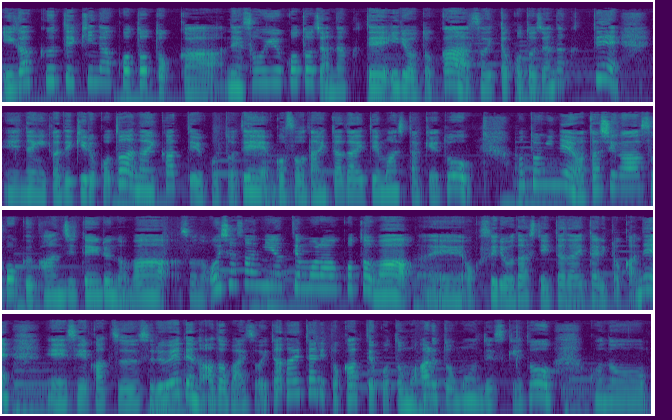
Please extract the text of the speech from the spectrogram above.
医学的なこととか、ね、そういうことじゃなくて、医療とかそういったことじゃなくて、えー、何かできることはないかっていうことでご相談いただいてましたけど、本当にね、私がすごく感じているのは、そのお医者さんにやってもらうことは、えー、お薬を出していただいたりとかね、えー、生活する上でのアドバイスをいただいたりとかってこともあると思うんですけど、この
